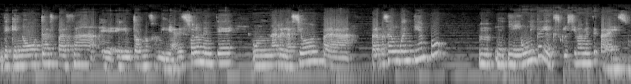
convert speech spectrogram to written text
de que no traspasa eh, el entorno familiar. Es solamente una relación para, para pasar un buen tiempo y única y exclusivamente para eso,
